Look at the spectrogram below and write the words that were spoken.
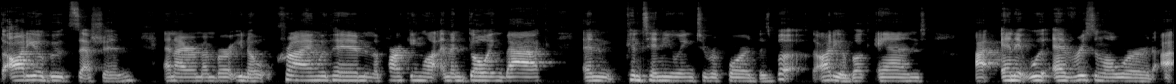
the audio booth session and i remember you know crying with him in the parking lot and then going back and continuing to record this book the audiobook. and I, and it was every single word I,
